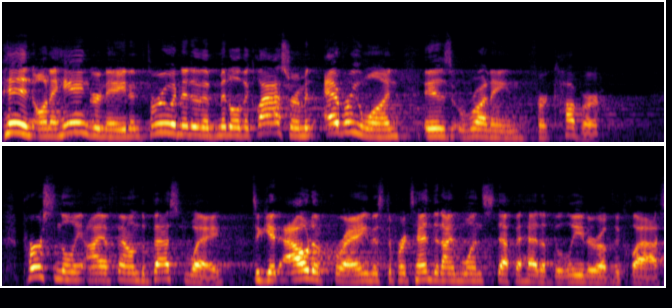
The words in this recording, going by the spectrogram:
pin on a hand grenade and threw it into the middle of the classroom, and everyone is running for cover. Personally, I have found the best way to get out of praying is to pretend that I'm one step ahead of the leader of the class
